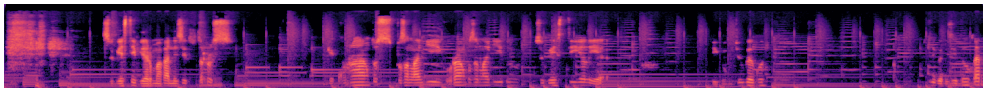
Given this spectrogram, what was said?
Sugesti biar makan di situ terus. Kayak kurang terus pesan lagi kurang pesan lagi itu sugesti kali ya. Bingung juga gue juga di situ kan.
